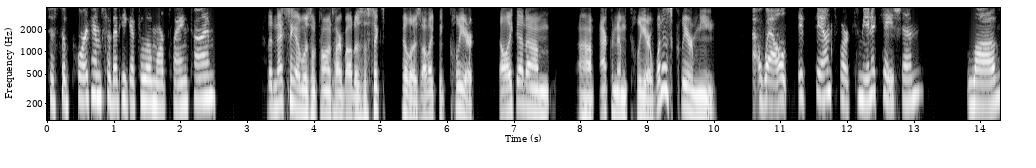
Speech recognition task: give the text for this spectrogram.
to support him so that he gets a little more playing time The next thing I was going to talk about is the six pillars. I like the clear. I like that um, um acronym clear. What does clear mean? Uh, well it stands for communication love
